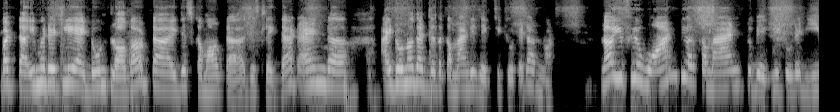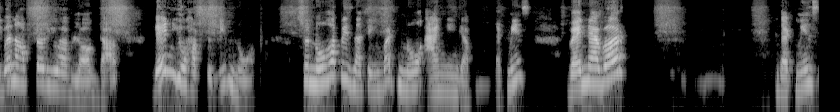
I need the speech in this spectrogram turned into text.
but uh, immediately I don't log out. Uh, I just come out uh, just like that, and uh, I don't know that the command is executed or not. Now, if you want your command to be executed even after you have logged out, then you have to give nohup. So nohup is nothing but no hanging up. That means whenever that means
